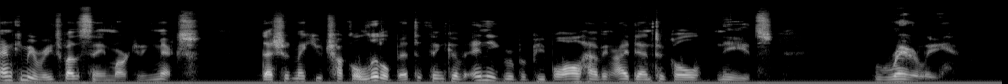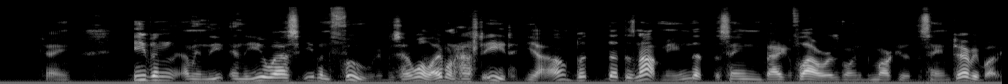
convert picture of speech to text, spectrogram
and can be reached by the same marketing mix. That should make you chuckle a little bit to think of any group of people all having identical needs. Rarely. Okay? Even, I mean, the, in the U.S., even food. If you say, well, everyone has to eat. Yeah, but that does not mean that the same bag of flour is going to be marketed the same to everybody.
